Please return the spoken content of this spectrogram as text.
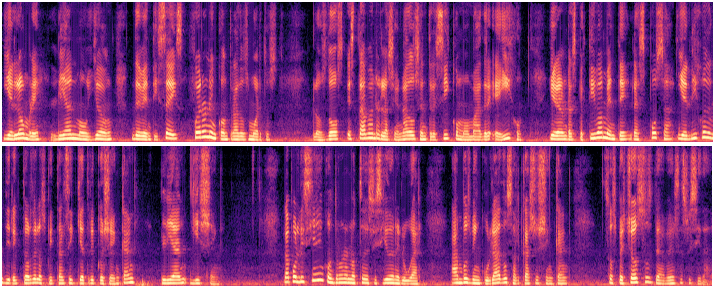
y el hombre, Lian Mo Young, de 26, fueron encontrados muertos. Los dos estaban relacionados entre sí como madre e hijo, y eran respectivamente la esposa y el hijo del director del hospital psiquiátrico Shenkang, Lian Yisheng. La policía encontró una nota de suicidio en el lugar, ambos vinculados al caso Shenkang, sospechosos de haberse suicidado.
